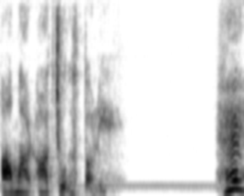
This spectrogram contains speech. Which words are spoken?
আমার আঁচল তলে। হ্যাঁ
